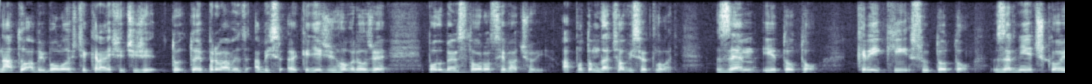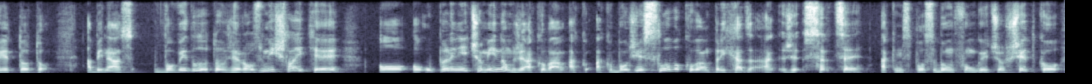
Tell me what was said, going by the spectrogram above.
na to, aby bolo ešte krajšie. Čiže to, to je prvá vec. Aby, e, keď Ježiš hovoril, že podobenstvo o rozsievačovi a potom začal vysvetľovať. Zem je toto kríky sú toto, zrniečko je toto. Aby nás voviedol do toho, že rozmýšľajte o, o úplne niečom inom, že ako, vám, ako, ako Božie slovo ku vám prichádza, že srdce, akým spôsobom funguje, čo všetko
